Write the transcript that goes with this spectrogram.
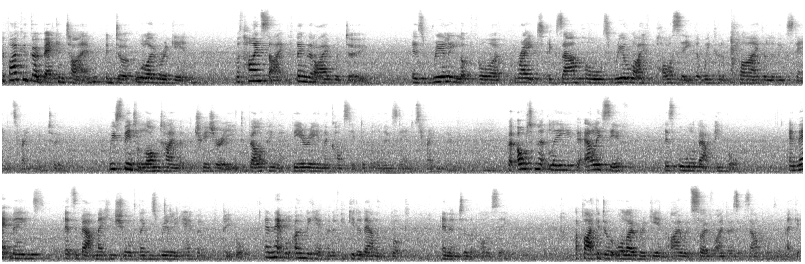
If I could go back in time and do it all over again, with hindsight, the thing that I would do is really look for great examples, real life policy that we could apply the living standards framework to. We've spent a long time at the Treasury developing the theory and the concept of the living standards framework. But ultimately, the LSF is all about people. And that means it's about making sure things really happen for people. And that will only happen if you get it out of the book and into the policy. If I could do it all over again, I would so find those examples and make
